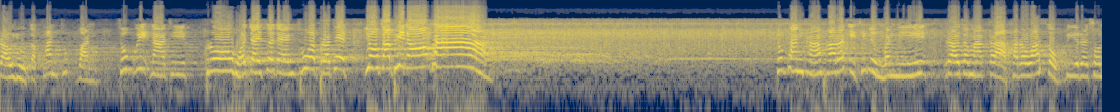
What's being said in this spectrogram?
เราอยู่กับท่านทุกวัน ทุกวินาทีครูหัวใจเสื้อแดงทั่วประเทศ อยู่กับพี่น้องค่ะ ทุกท่านคะภารกิจที่หนึ่งวันนี้ เราจะมากราบคารวะศพวีรชน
